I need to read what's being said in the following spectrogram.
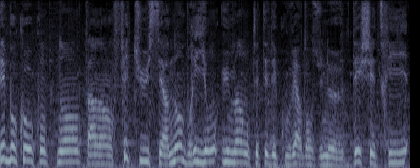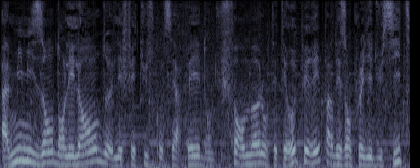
Des bocaux contenant un fœtus et un embryon humain ont été découverts dans une déchetterie à Mimizan dans les Landes. Les fœtus conservés dans du formol ont été repérés par des employés du site.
